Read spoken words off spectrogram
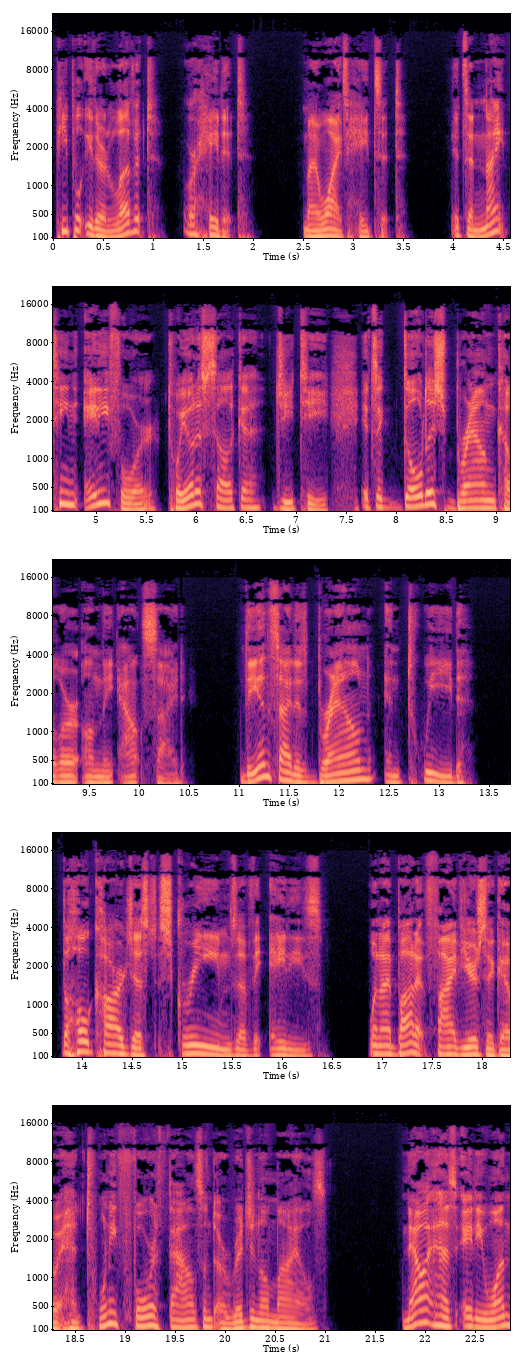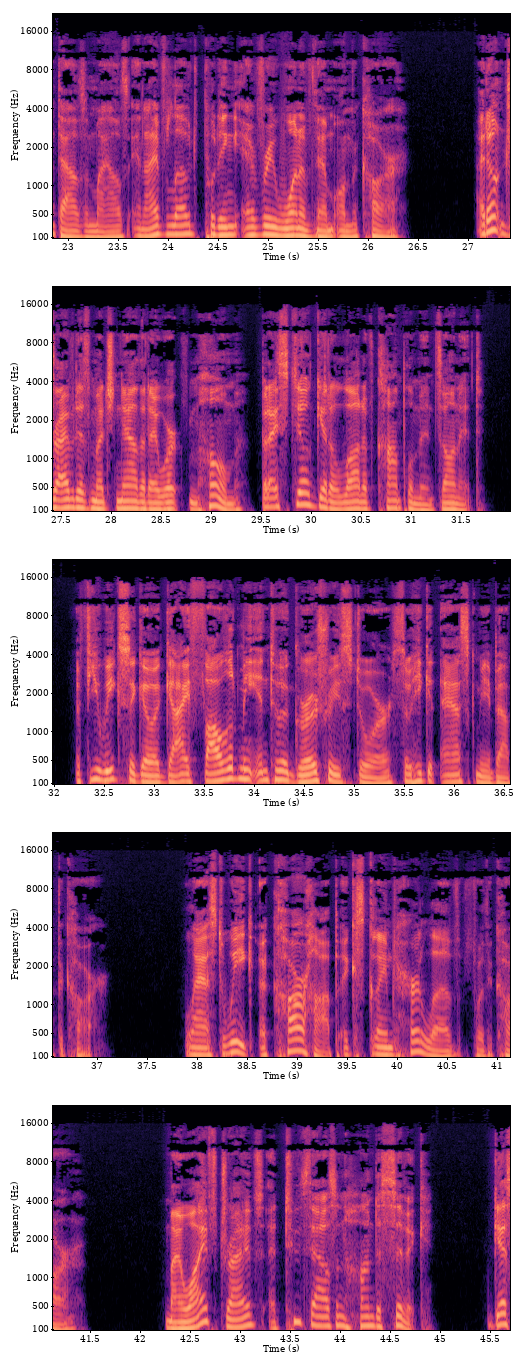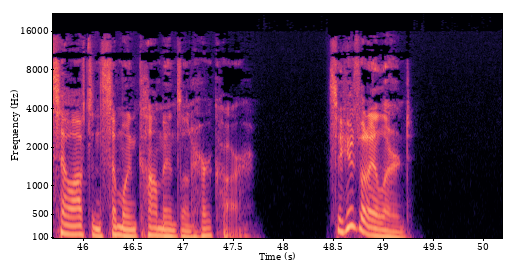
People either love it or hate it. My wife hates it. It's a 1984 Toyota Celica GT. It's a goldish brown color on the outside. The inside is brown and tweed. The whole car just screams of the 80s. When I bought it five years ago, it had 24,000 original miles. Now it has 81,000 miles, and I've loved putting every one of them on the car. I don't drive it as much now that I work from home, but I still get a lot of compliments on it. A few weeks ago, a guy followed me into a grocery store so he could ask me about the car. Last week, a car hop exclaimed her love for the car. My wife drives a 2000 Honda Civic. Guess how often someone comments on her car? So here's what I learned.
